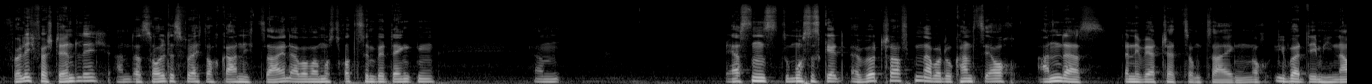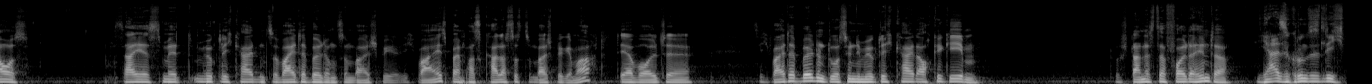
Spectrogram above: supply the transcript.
völlig verständlich. Anders sollte es vielleicht auch gar nicht sein, aber man muss trotzdem bedenken, ähm, erstens, du musst das Geld erwirtschaften, aber du kannst ja auch anders deine Wertschätzung zeigen, noch über dem hinaus. Sei es mit Möglichkeiten zur Weiterbildung zum Beispiel. Ich weiß, beim Pascal hast du es zum Beispiel gemacht. Der wollte sich weiterbilden und du hast ihm die Möglichkeit auch gegeben. Du standest da voll dahinter. Ja, also grundsätzlich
